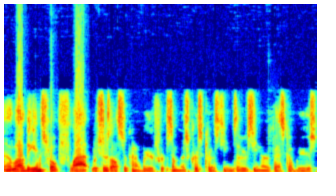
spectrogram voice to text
a lot of the games felt flat, which is also kind of weird for some of those Chris Coste teams that we've seen over the past couple of years.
